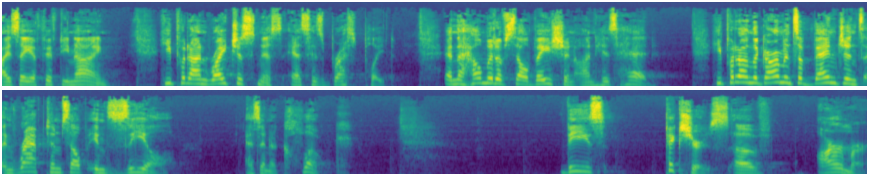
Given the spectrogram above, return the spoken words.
Isaiah 59. He put on righteousness as his breastplate, and the helmet of salvation on his head. He put on the garments of vengeance and wrapped himself in zeal as in a cloak. These pictures of armor,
